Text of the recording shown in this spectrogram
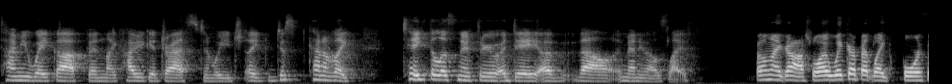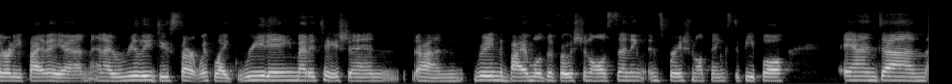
time you wake up and like how you get dressed and what you like, just kind of like take the listener through a day of Val Emanuel's life. Oh my gosh. Well, I wake up at like 4 35 a.m. and I really do start with like reading, meditation, um, reading the Bible, devotional, sending inspirational things to people. And um,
